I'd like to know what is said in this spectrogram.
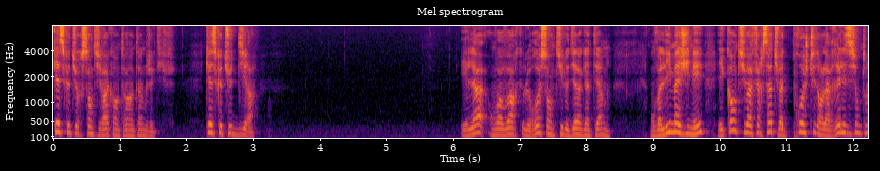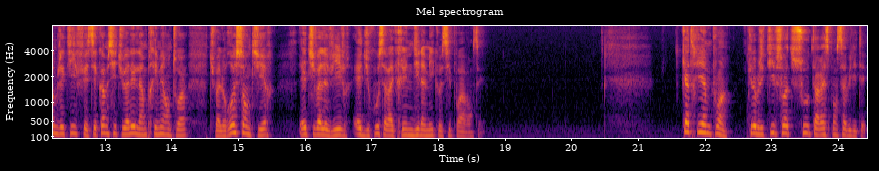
Qu'est-ce que tu ressentiras quand tu auras atteint l'objectif? Qu'est-ce que tu te diras? Et là, on va voir le ressenti, le dialogue interne. On va l'imaginer, et quand tu vas faire ça, tu vas te projeter dans la réalisation de ton objectif, et c'est comme si tu allais l'imprimer en toi, tu vas le ressentir, et tu vas le vivre, et du coup, ça va créer une dynamique aussi pour avancer. Quatrième point, que l'objectif soit sous ta responsabilité.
